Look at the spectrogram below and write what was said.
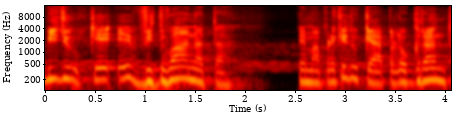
બીજું કે એ વિદ્વાન હતા. જેમ આપણે કીધું કે આ પેલો ગ્રંથ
